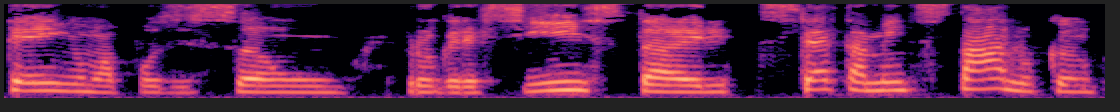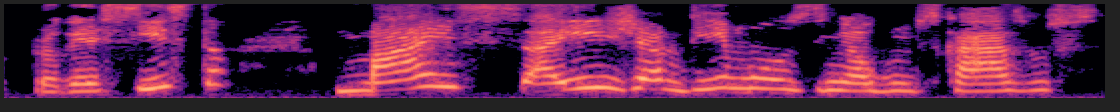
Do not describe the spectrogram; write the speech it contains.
tem uma posição progressista, ele certamente está no campo progressista, mas aí já vimos em alguns casos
